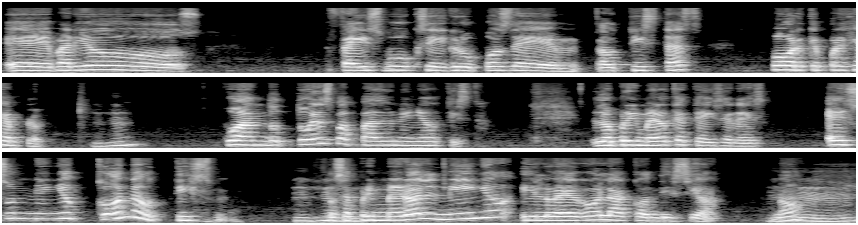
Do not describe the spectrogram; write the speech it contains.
eh, varios Facebooks y grupos de mm, autistas, porque, por ejemplo, cuando tú eres papá de un niño autista, lo primero que te dicen es, es un niño con autismo. O sea, primero el niño y luego la condición, ¿no? Ujú.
